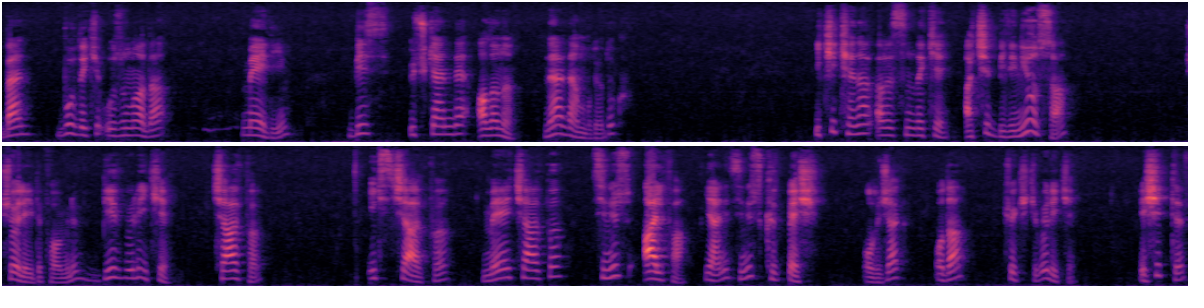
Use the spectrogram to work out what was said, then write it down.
ben buradaki uzunluğa da m diyeyim. Biz üçgende alanı nereden buluyorduk? İki kenar arasındaki açı biliniyorsa şöyleydi formülüm. 1 bölü 2 çarpı x çarpı m çarpı sinüs alfa yani sinüs 45 olacak. O da kök 2 bölü 2 eşittir.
